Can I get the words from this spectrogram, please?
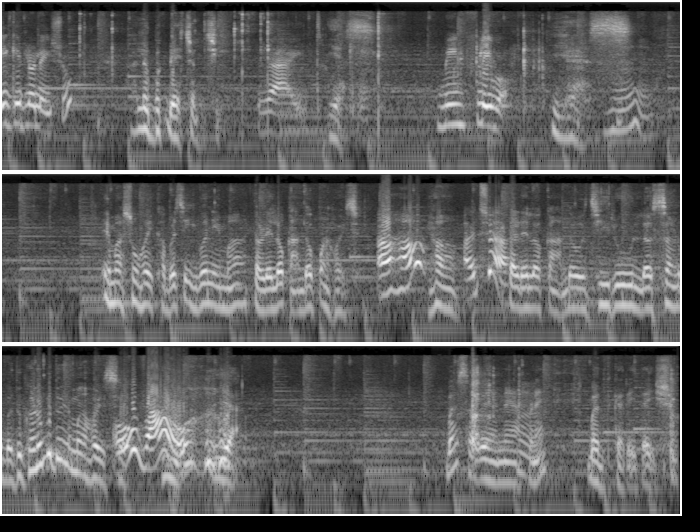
એ કેટલો લઈશું લગભગ બે ચમચી right yes main flavour yes એમાં શું હોય ખબર છે? ઇવન એમાં તળેલો કાંદો પણ હોય છે. હા. અચ્છા. તળેલો કાંદો જીરું લસણ બધું ઘણું બધું એમાં હોય છે. ઓ વાવ યા બસ હવે એને આપણે બંધ કરી દઈશું.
